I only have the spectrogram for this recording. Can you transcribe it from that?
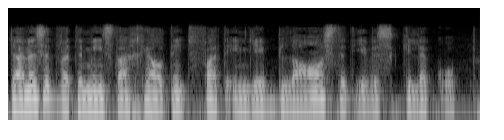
dan is dit wat 'n mens daai geld net vat en jy blaas dit ewe skielik op.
